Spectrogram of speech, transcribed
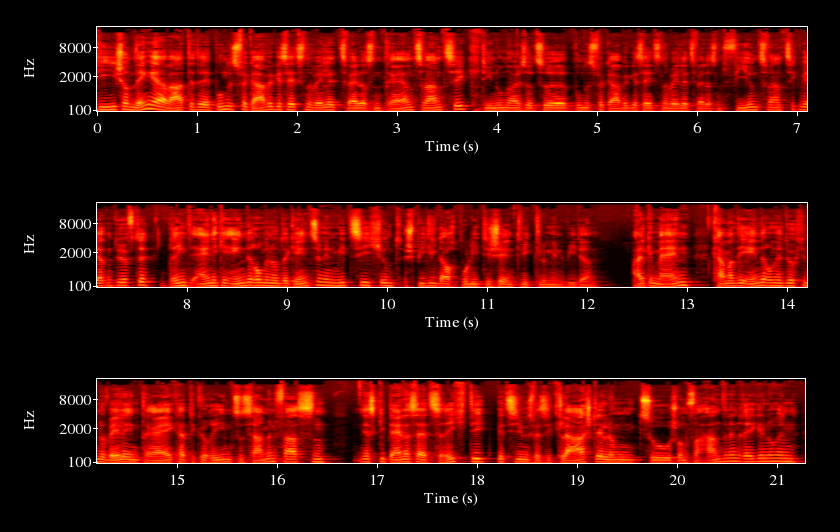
Die schon länger erwartete Bundesvergabegesetznovelle 2023, die nun also zur Bundesvergabegesetznovelle 2024 werden dürfte, bringt einige Änderungen und Ergänzungen mit sich und spiegelt auch politische Entwicklungen wider. Allgemein kann man die Änderungen durch die Novelle in drei Kategorien zusammenfassen. Es gibt einerseits richtig bzw. Klarstellung zu schon vorhandenen Regelungen,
